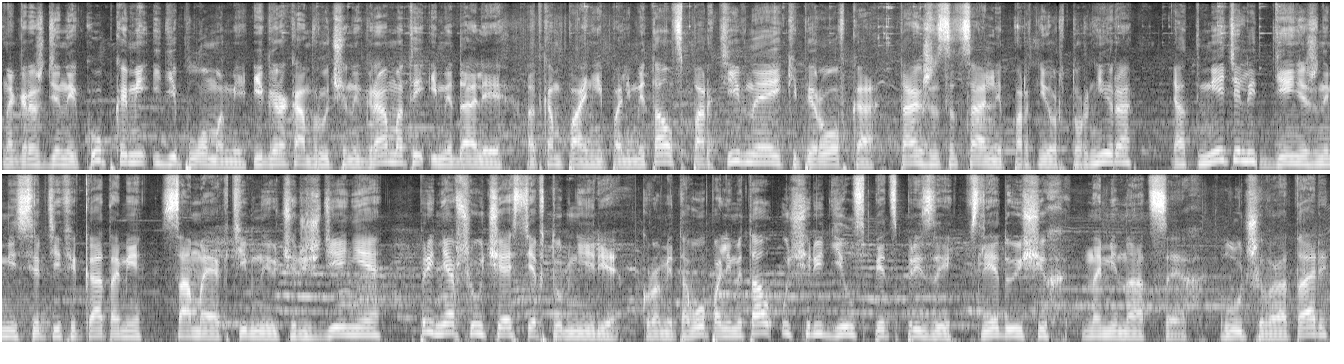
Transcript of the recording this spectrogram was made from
награждены кубками и дипломами. Игрокам вручены грамоты и медали. От компании «Полиметалл» спортивная экипировка. Также социальный партнер турнира отметили денежными сертификатами самые активные учреждения, принявшие участие в турнире. Кроме того, Полиметалл учредил спецпризы в следующих номинациях. Лучший вратарь,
